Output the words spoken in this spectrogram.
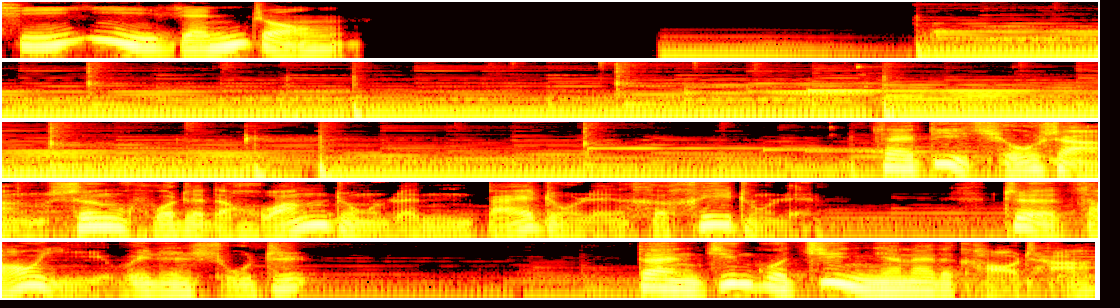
奇异人种。在地球上生活着的黄种人、白种人和黑种人，这早已为人熟知。但经过近年来的考察，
